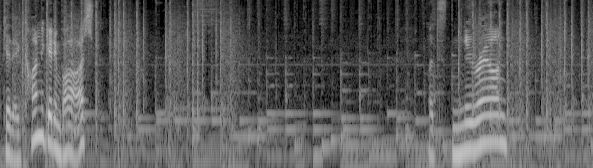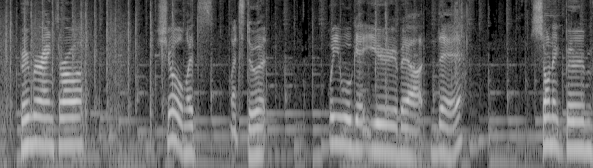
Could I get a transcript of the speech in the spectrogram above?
Okay, they're kind of getting past. Let's new round. Boomerang thrower. Sure, let's let's do it. We will get you about there. Sonic boom.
